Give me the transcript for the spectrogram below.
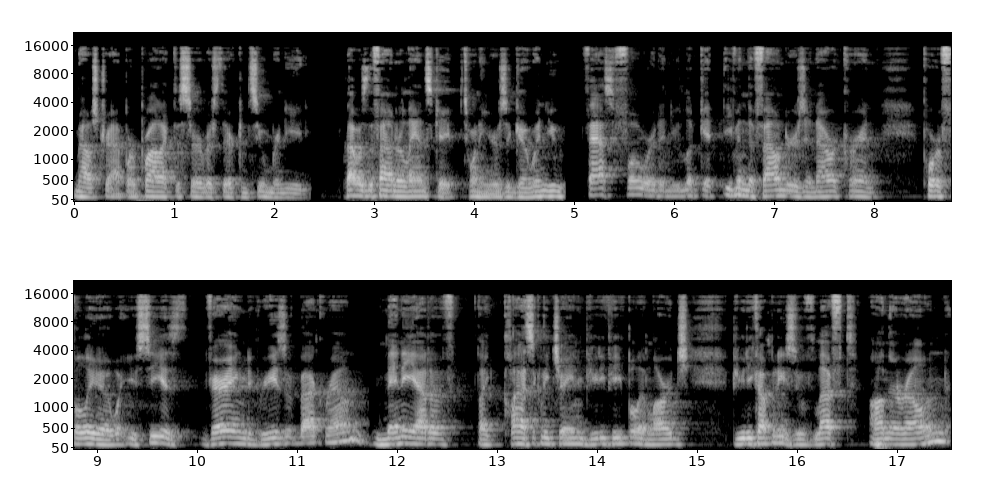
mousetrap or product to service their consumer need. That was the founder landscape 20 years ago. When you fast forward and you look at even the founders in our current portfolio, what you see is varying degrees of background, many out of like classically trained beauty people in large beauty companies who've left on their own.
